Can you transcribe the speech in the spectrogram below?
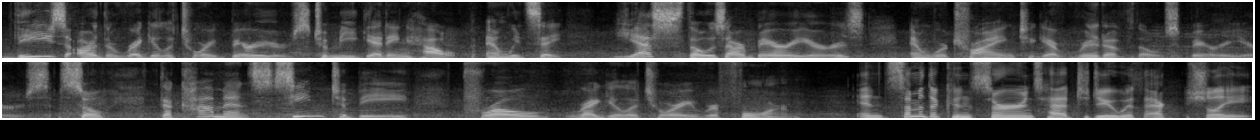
these are the regulatory barriers to me getting help. And we'd say, yes, those are barriers, and we're trying to get rid of those barriers. So the comments seem to be pro regulatory reform. And some of the concerns had to do with actually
